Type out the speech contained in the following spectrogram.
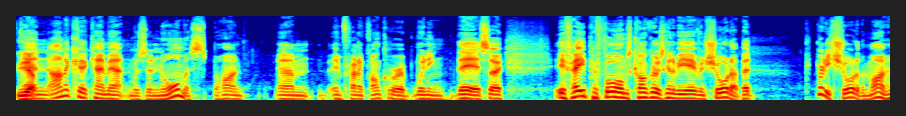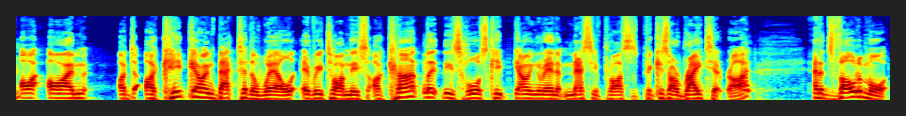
Yep. and Arnica came out and was enormous behind um, in front of Conqueror winning there. So if he performs, Conqueror is going to be even shorter, but pretty short at the moment. I, I'm. I, keep going back to the well every time this. I can't let this horse keep going around at massive prices because I rate it right, and it's Voldemort.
